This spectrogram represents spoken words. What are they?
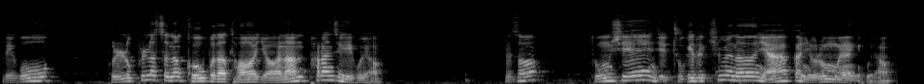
그리고 Blue Plus는 그거보다 더 연한 파란색이고요. 그래서 동시에 이제 두 개를 키면은 약간 이런 모양이고요.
